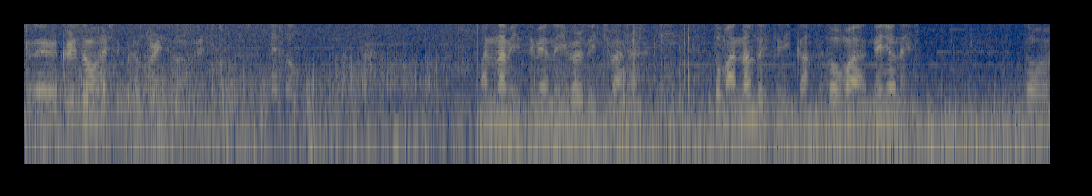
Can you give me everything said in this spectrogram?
그래 글썽 하시 그 그러시던데 만남이 있으면 이별도 있지만은 또 만남도 있으니까 또 엄마 내년에 또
